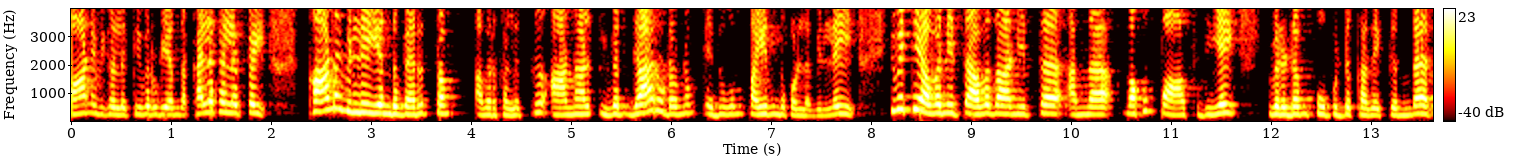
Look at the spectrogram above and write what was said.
மாணவிகளுக்கு இவருடைய அந்த கலகலப்பை காணவில்லை என்ற வருத்தம் அவர்களுக்கு. ஆனால் இவர் யாருடனும் எதுவும் பகிர்ந்து கொள்ளவில்லை. இவற்றை அவனித்து அவதானித்த அந்த வகுப்பு ஆசிரியை இவரிடம் கூப்பிட்டு கதைக்கின்றார்.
